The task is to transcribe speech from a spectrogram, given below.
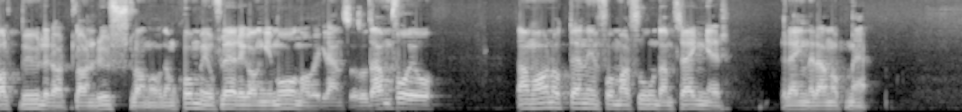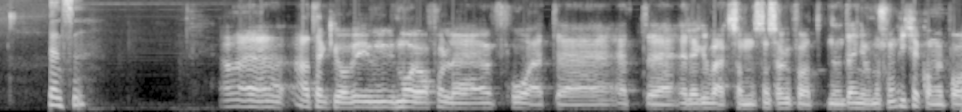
alt mulig rart land, Russland, og de kommer jo flere ganger i måneden over grensa. Så de, får jo, de har nok den informasjonen de trenger, regner jeg nok med. Bensen? Ja, jeg tenker jo Vi, må i hvert fall eh, få et, eh, et, eh, regelverk som, som, sørger for at den informasjonen ikke kommer på,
